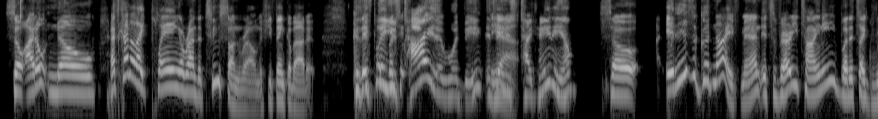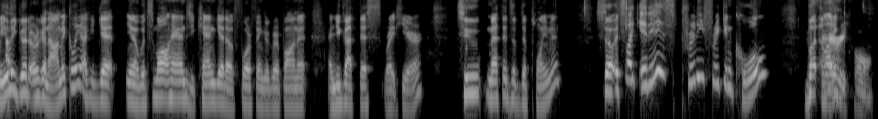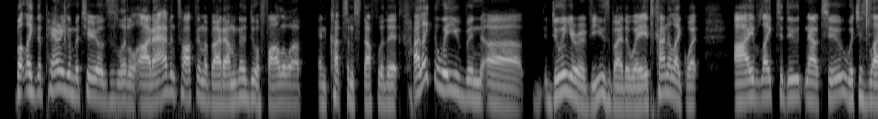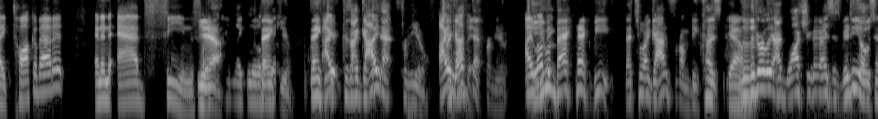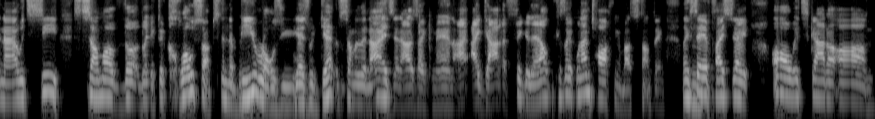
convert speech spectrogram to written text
so i don't know that's kind of like playing around the TwoSun realm if you think about it because they If put they use tie, it would be. If they use titanium, so it is a good knife man it's very tiny but it's like really good ergonomically i could get you know with small hands you can get a four finger grip on it and you got this right here two methods of deployment so it's like it is pretty freaking cool but like very cool. but like the pairing of materials is a little odd. I haven't talked to him about it. I'm gonna do a follow up and cut some stuff with it. I like the way you've been uh doing your reviews. By the way, it's kind of like what I like to do now too, which is like talk about it and then add scenes. like, Yeah. like little. Thank things. you, thank you, because I got I- that from you. I got love it. that from you. I love you and. Backpack B. That's who I got it from because Yeah. literally I'd watch you guys' videos and I would see some of the like the close-ups and the B-rolls you guys would get of some of the knives. And I was like, man, I, I gotta figure that out because like when I'm talking about something, like say Hmm. if I say, oh, it's got a um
